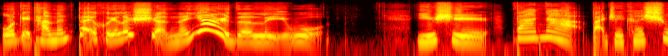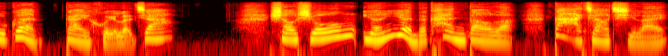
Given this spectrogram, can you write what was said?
我给他们带回了什么样的礼物。于是巴纳把这棵树冠带回了家。小熊远远的看到了，大叫起来：“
